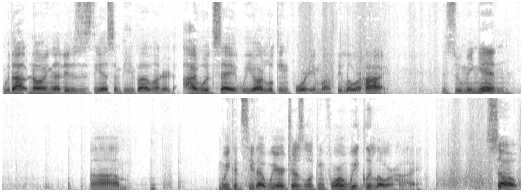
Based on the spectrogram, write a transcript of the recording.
without knowing that it is the S&P 500, I would say we are looking for a monthly lower high. Zooming in, um, we could see that we are just looking for a weekly lower high. So,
